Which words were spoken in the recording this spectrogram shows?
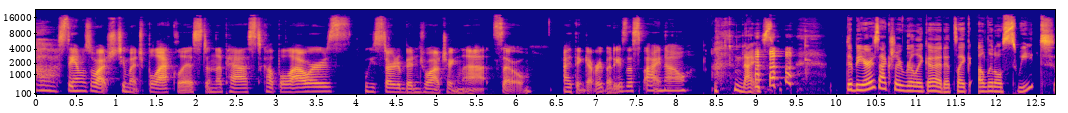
Oh, Sam's watched too much Blacklist in the past couple hours. We started binge watching that, so I think everybody's a spy now. nice. The beer is actually really good. It's like a little sweet.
